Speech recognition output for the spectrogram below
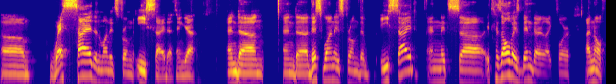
um, west side and one is from east side. I think yeah, and um, and uh, this one is from the east side and it's uh, it has always been there like for I don't know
